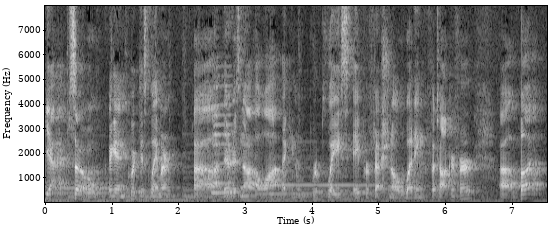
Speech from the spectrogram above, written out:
Yeah, so again, quick disclaimer uh, there is not a lot that can replace a professional wedding photographer, uh, but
